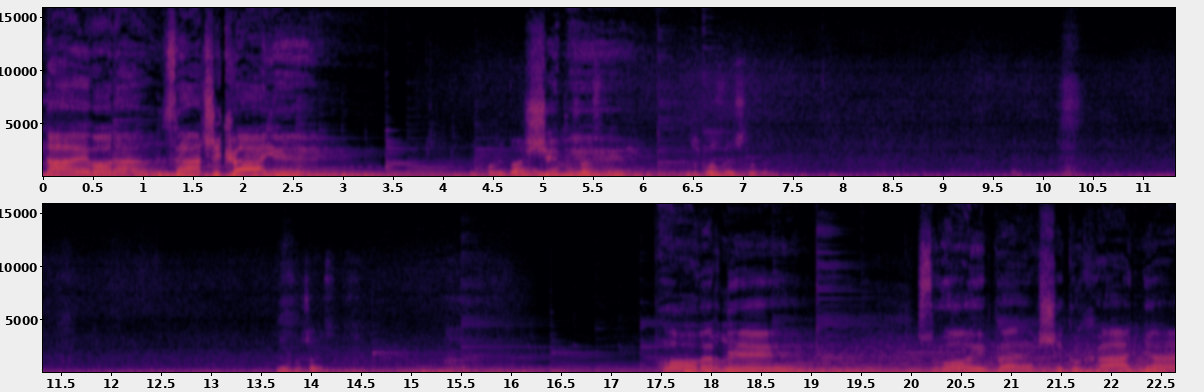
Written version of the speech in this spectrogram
най вона зачекає, Відповідальний, ще ми чесний, доброзичливий. Я вибачаюсь. поверни своє перше кохання,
